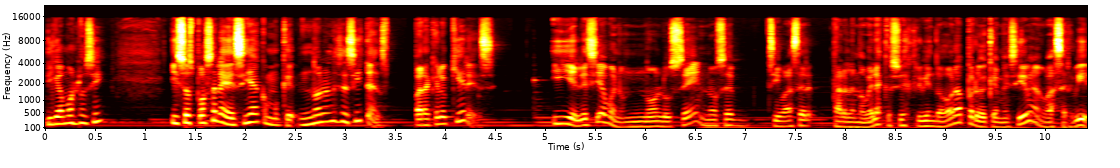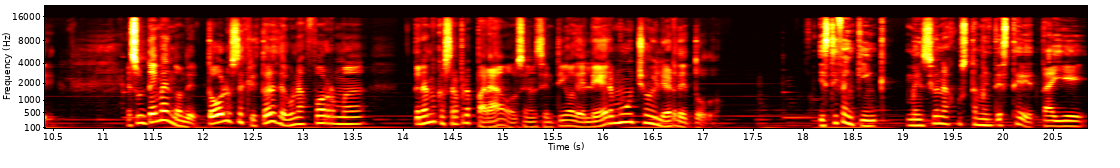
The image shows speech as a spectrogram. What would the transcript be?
digámoslo así. Y su esposa le decía como que no lo necesitas, ¿para qué lo quieres? Y él decía, bueno, no lo sé, no sé si va a ser para la novela que estoy escribiendo ahora, pero de que me sirve va a servir. Es un tema en donde todos los escritores de alguna forma tenemos que estar preparados en el sentido de leer mucho y leer de todo. Y Stephen King menciona justamente este detalle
